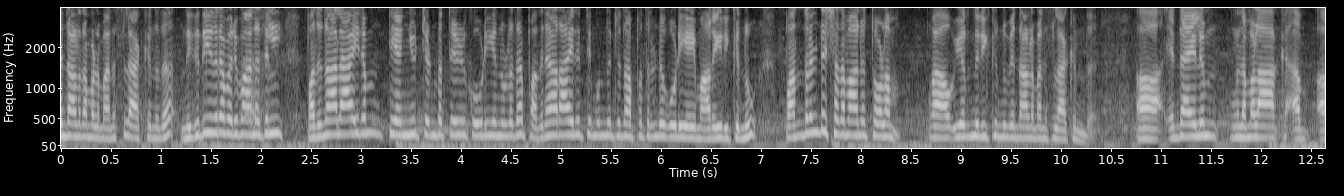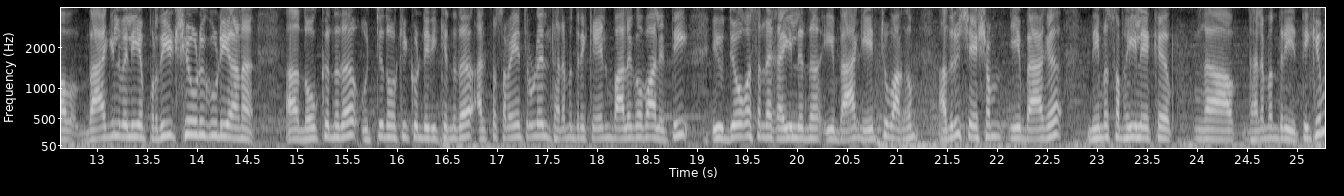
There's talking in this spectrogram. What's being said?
എന്നാണ് നമ്മൾ മനസ്സിലാക്കുന്നത്. നികുതിയിതര വരുമാനത്തിൽ പതിനാലായിരത്തി അഞ്ഞൂറ്റി എൺപത്തി ഏഴ് കോടി എന്നുള്ളത് പതിനാറായിരത്തി മുന്നൂറ്റി നാൽപ്പത്തിരണ്ട് കോടിയായി മാറിയിരിക്കുന്നു. പന്ത്രണ്ട് ശതമാനത്തോളം ഉയർന്നിരിക്കുന്നുവെന്നാണ് മനസ്സിലാക്കുന്നത്. എന്തായാലും നമ്മൾ ആ ബാഗിൽ വലിയ പ്രതീക്ഷയോടുകൂടിയാണ് കൂടിയാണ് നോക്കുന്നത് ഉറ്റുനോക്കിക്കൊണ്ടിരിക്കുന്നത്. അല്പസമയത്തിനുള്ളിൽ ധനമന്ത്രി കെ എൻ ബാലഗോപാൽ എത്തി. ഈ ഉദ്യോഗസ്ഥരുടെ കയ്യിൽ നിന്ന് ഈ ബാഗ് ഏറ്റുവാങ്ങും. അതിനുശേഷം ഈ ബാഗ് നിയമസഭയിലേക്ക് ധനമന്ത്രി എത്തിക്കും.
